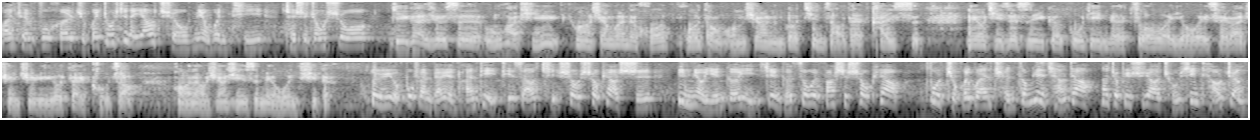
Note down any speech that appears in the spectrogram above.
完全符合指挥中心的要求，没有问题。陈时中说：“第一个就是文化体育啊相关的活活动，我们希望能够尽早的开始。那尤其这是一个固定的座位，有维持安全距离，又戴口罩，好，那我相信是没有问题的。”对于有部分表演团体提早起售售票时，并没有严格以间隔座位方式售票。副指挥官陈宗彦强调，那就必须要重新调整，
